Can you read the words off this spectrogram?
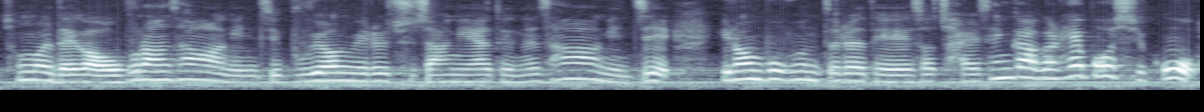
정말 내가 억울한 상황인지 무혐의를 주장해야 되는 상황인지 이런 부분들에 대해서 잘 생각을 해보시고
